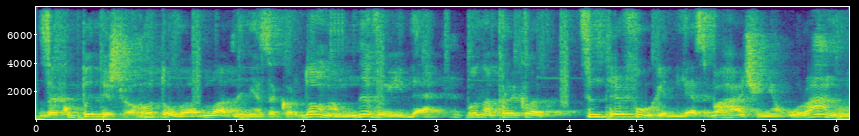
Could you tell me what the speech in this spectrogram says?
Закупити ж готове обладнання за кордоном не вийде, бо, наприклад, центрифуги для збагачення урану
